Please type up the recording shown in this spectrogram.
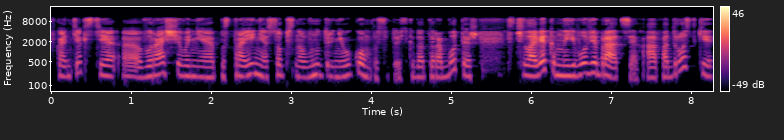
в контексте э, выращивания, построения собственного внутреннего компаса. То есть, когда ты работаешь с человеком на его вибрациях, а подростки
